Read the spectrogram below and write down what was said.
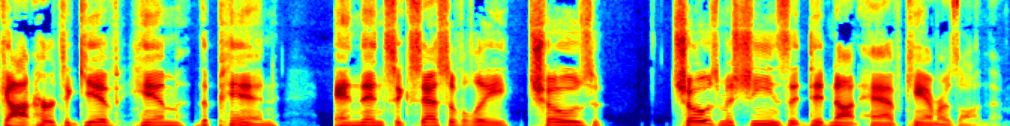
got her to give him the pin, and then successfully chose chose machines that did not have cameras on them.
